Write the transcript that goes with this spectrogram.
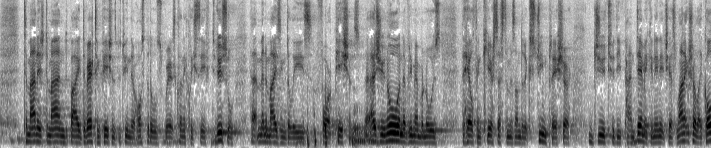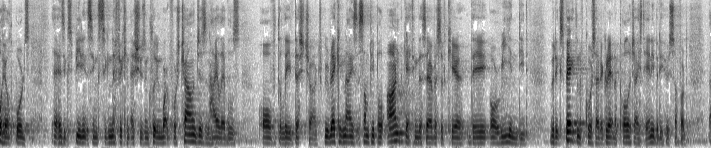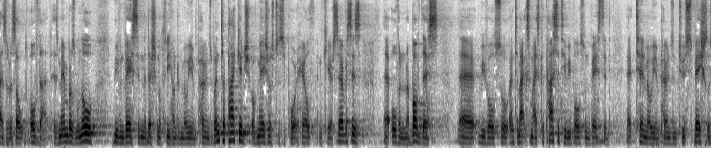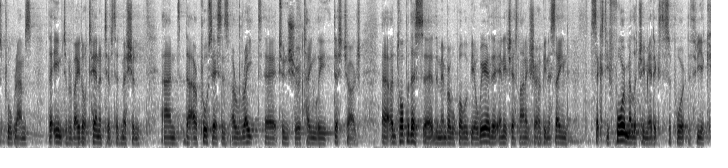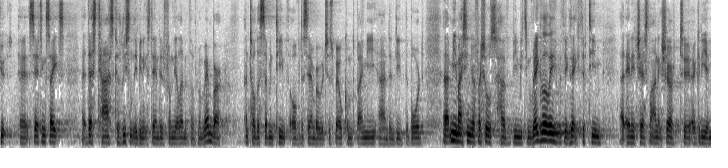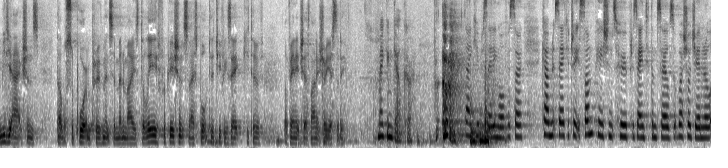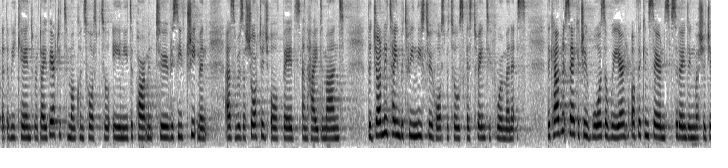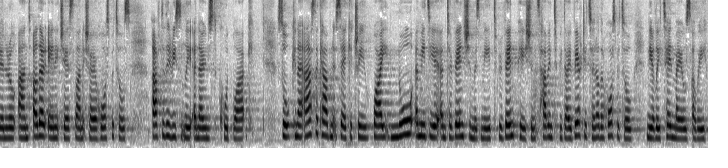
to manage demand by diverting patients between their hospitals where it's clinically safe to do so, uh, minimising delays for patients. As you know, and every member knows, the health and care system is under extreme pressure due to the pandemic, and NHS Lanarkshire, like all health boards, uh, is experiencing significant issues, including workforce challenges and high levels of delayed discharge. We recognise that some people aren't getting the service of care they, or we indeed, would expect, and of course I regret and apologise to anybody who suffered as a result of that. As members will know, we've invested an additional £300 million winter package of measures to support health and care services. Uh, over and above this, uh, we've also, and to maximise capacity, we've also invested uh, £10 million in two specialist programmes that aim to provide alternatives to admission and that our processes are right uh, to ensure timely discharge. Uh, on top of this, uh, the member will probably be aware that NHS Lanarkshire have been assigned 64 military medics to support the three acute uh, setting sites. Uh, this task has recently been extended from the 11th of November until the 17th of December, which is welcomed by me and indeed the board. Uh, me and my senior officials have been meeting regularly with the executive team at NHS Lanarkshire to agree immediate actions that will support improvements and minimise delay for patients. And I spoke to the chief executive of NHS Lanarkshire yesterday. Megan Gelker. Thank you, Presiding Officer. Cabinet Secretary, some patients who presented themselves at Wishaw General at the weekend were diverted to Monklands Hospital A&E Department to receive treatment as there was a shortage of beds and high demand. The journey time between these two hospitals is 24 minutes. The Cabinet Secretary was aware of the concerns surrounding Musha General and other NHS Lanarkshire hospitals after they recently announced Code Black. So can I ask the Cabinet Secretary why no immediate intervention was made to prevent patients having to be diverted to another hospital nearly 10 miles away?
